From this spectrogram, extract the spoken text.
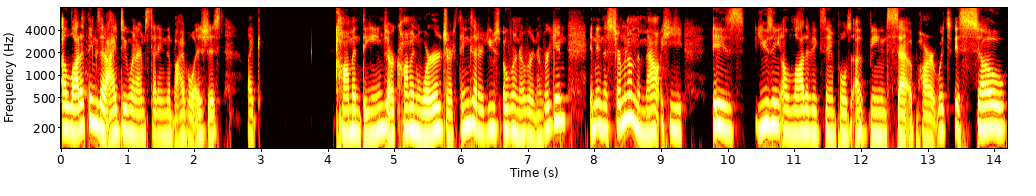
a lot of things that I do when I'm studying the Bible is just like common themes or common words or things that are used over and over and over again. And in the Sermon on the Mount, he is using a lot of examples of being set apart, which is so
